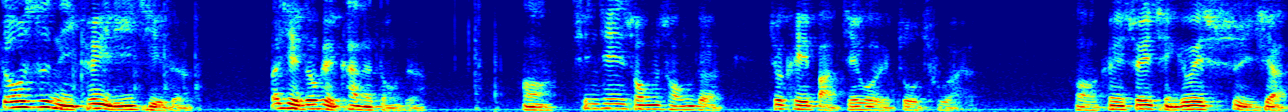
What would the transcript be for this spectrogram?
都是你可以理解的。而且都可以看得懂的，哦，轻轻松松的就可以把结果给做出来了，哦，可以，所以请各位试一下。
